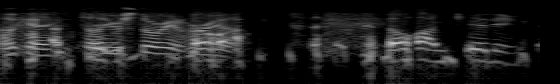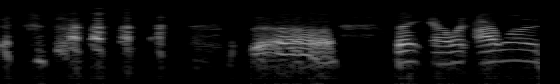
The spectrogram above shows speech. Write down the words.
Okay, I'm tell your story and hurry no, up. I'm- no, I'm kidding. uh, thank. I want. I want to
